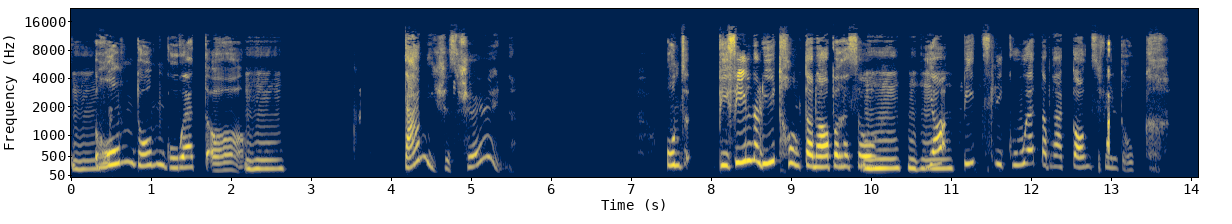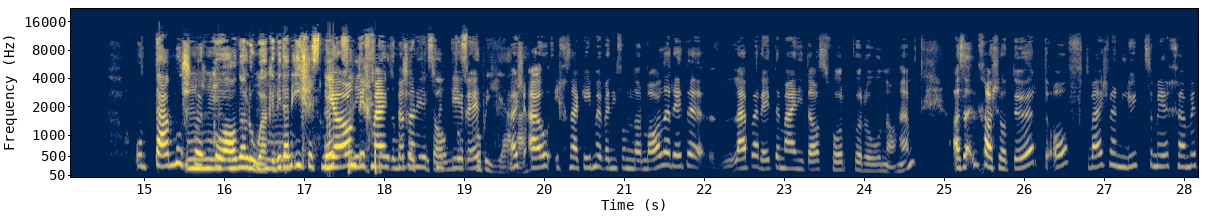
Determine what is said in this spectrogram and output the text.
Mhm. rundum gut an? Mhm. Dann ist es schön. Und bei vielen Leuten kommt dann aber so, Mhm. Mhm. ja, ein bisschen gut, aber auch ganz viel Druck. Und dann musst du Mhm. nicht anschauen, Mhm. weil dann ist es nicht Ja, und ich merke, wenn ich etwas jetzt mit dir anderes rede, probieren. Weißt auch, ich sage immer, wenn ich vom normalen rede, Leben rede, meine ich das vor Corona. He? Also ich habe schon dort oft, weißt, wenn Leute zu mir kommen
